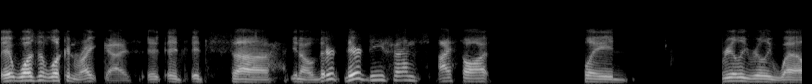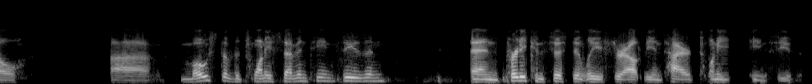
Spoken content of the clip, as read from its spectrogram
it wasn't looking right, guys. It, it it's uh, you know their their defense I thought played really, really well uh, most of the 2017 season and pretty consistently throughout the entire 2018 season.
